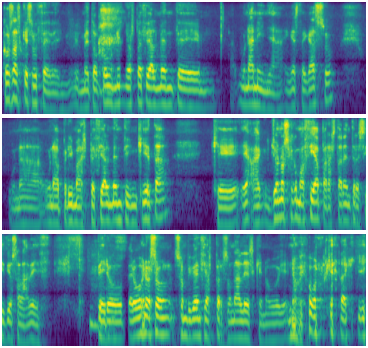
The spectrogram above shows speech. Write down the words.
cosas que suceden. Me tocó un niño especialmente, una niña en este caso, una, una prima especialmente inquieta, que eh, yo no sé cómo hacía para estar en tres sitios a la vez. Pero, pero bueno, son, son vivencias personales que no voy, no voy a volcar aquí.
